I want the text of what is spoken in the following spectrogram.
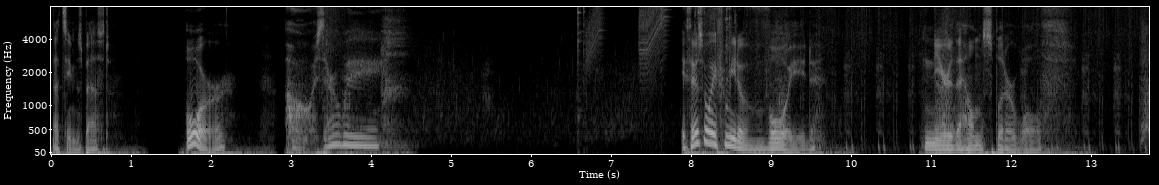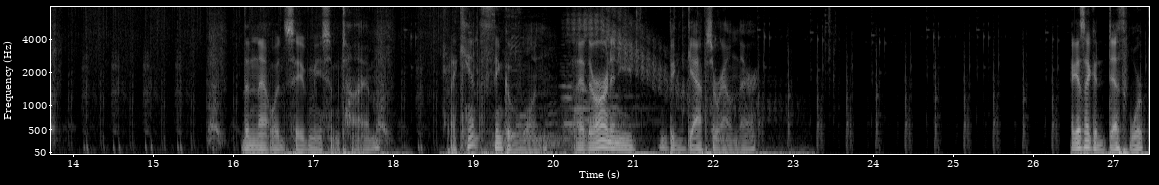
That seems best. Or, oh, is there a way? If there's a way for me to void near the Helm Splitter Wolf, then that would save me some time. But I can't think of one. There aren't any big gaps around there. I guess I could death warp.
